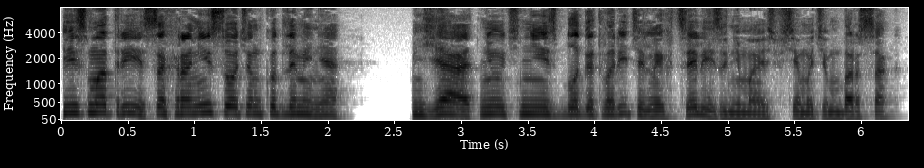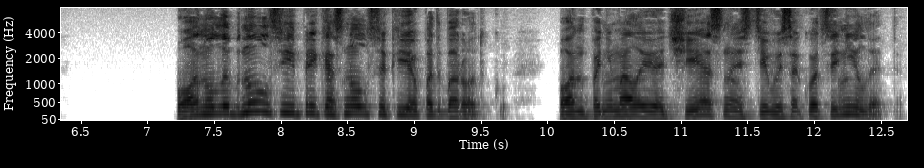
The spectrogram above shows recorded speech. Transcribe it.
И смотри, сохрани сотенку для меня. Я отнюдь не из благотворительных целей занимаюсь всем этим, Барсак». Он улыбнулся и прикоснулся к ее подбородку. Он понимал ее честность и высоко ценил это.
